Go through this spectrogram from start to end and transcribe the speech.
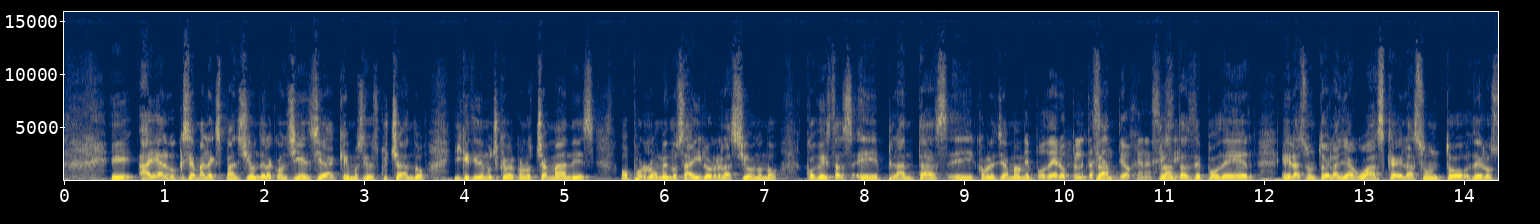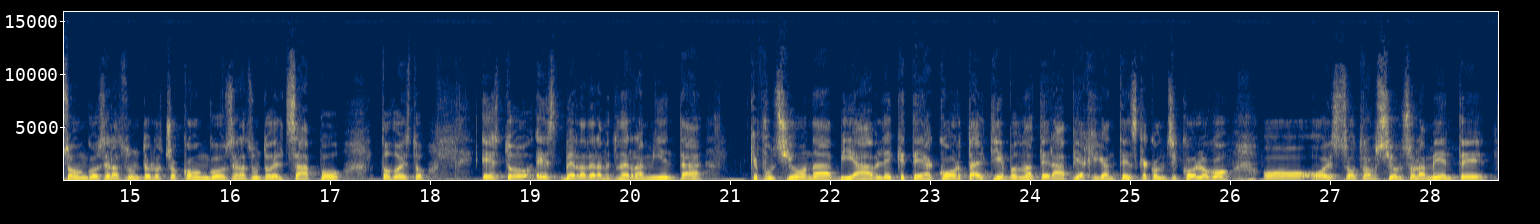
Eh, hay algo que se llama la expansión de la conciencia que hemos ido escuchando y que tiene mucho que ver con los chamanes, o por lo menos ahí lo relaciono, ¿no? Con estas eh, plantas, eh, ¿cómo les llaman? De poder o plantas enteógenas, sí, Plantas sí. de poder, el asunto de la ayahuasca, el asunto de los hongos, el asunto de los chocongos, el asunto del sapo, todo esto. Esto es verdaderamente una herramienta que funciona, viable, que te acorta el tiempo de una terapia gigantesca con un psicólogo o, o es otra opción solamente.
